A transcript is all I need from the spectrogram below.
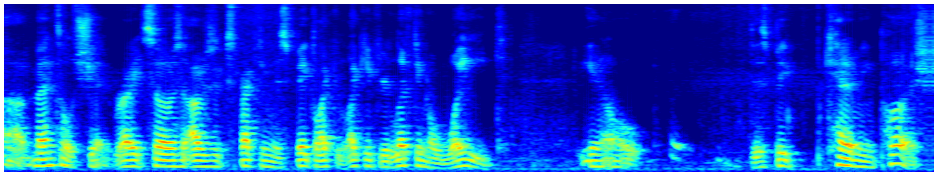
uh, mental shit, right? So I was, I was expecting this big, like like if you're lifting a weight, you know, this big ketamine push,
